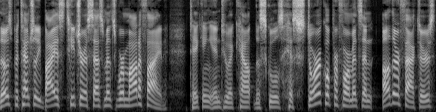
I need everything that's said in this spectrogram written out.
those potentially biased teacher assessments were modified, taking into account the school's historical performance and other factors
